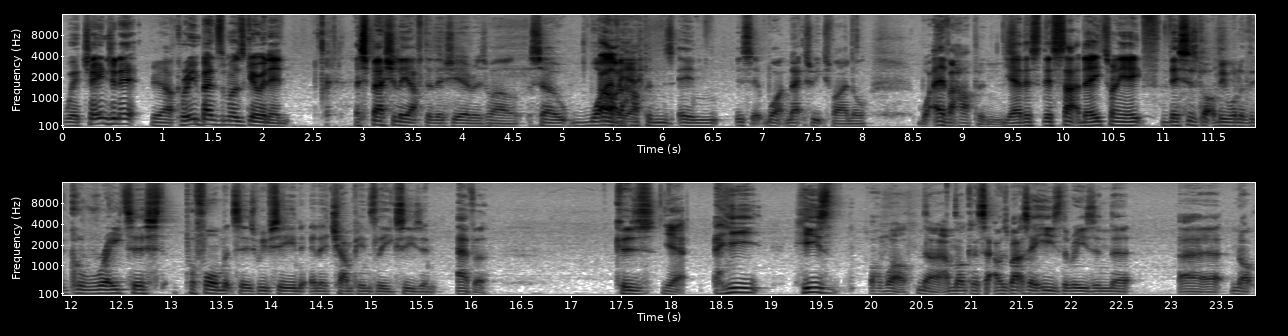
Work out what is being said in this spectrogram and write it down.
We're changing it. Yeah. Karim Benzema's going in. Especially after this year as well. So whatever Oh, yeah. happens in is it what next week's final? Whatever happens. Yeah, this this Saturday, 28th. This has got to be one of the greatest performances we've seen in a Champions League season ever. Because Yeah. he he's oh well no I'm not gonna say I was about to say he's the reason that uh not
